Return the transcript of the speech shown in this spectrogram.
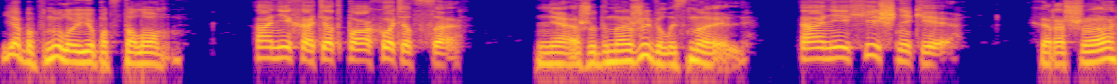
я бы пнула ее под столом. Они хотят поохотиться». Неожиданно оживилась Ноэль. «Они хищники». «Хорошо.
